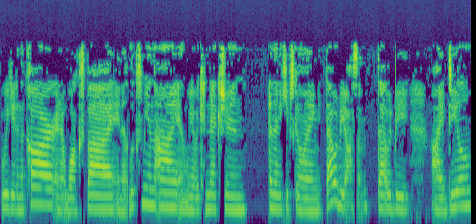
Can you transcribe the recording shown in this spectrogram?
we get in the car and it walks by and it looks me in the eye and we have a connection and then it keeps going. That would be awesome. That would be ideal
